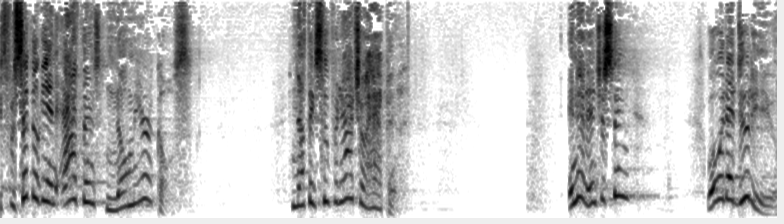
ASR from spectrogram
specifically in Athens, no miracles. Nothing supernatural happened. Isn't that interesting? What would that do to you?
